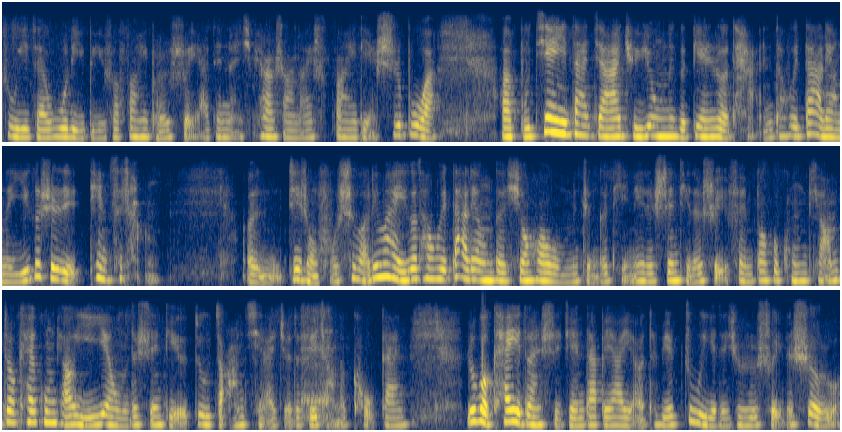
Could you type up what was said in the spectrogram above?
注意在屋里，比如说放一盆水啊，在暖气片上来放一点湿布啊。啊，不建议大家去用那个电热毯，它会大量的一个是电磁场。嗯，这种辐射，另外一个它会大量的消耗我们整个体内的身体的水分，包括空调。我们知道开空调一夜，我们的身体就早上起来觉得非常的口干。如果开一段时间，大家也要特别注意的就是水的摄入。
